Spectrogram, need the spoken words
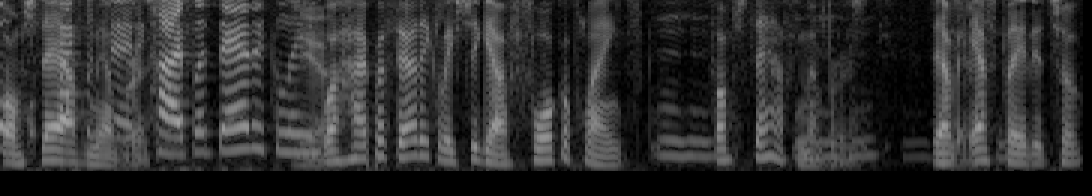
from staff hypothetically. members. Hypothetically, Yeah. Well, hypothetically, she got four complaints Mm-hmm. from staff members. They have escalated to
